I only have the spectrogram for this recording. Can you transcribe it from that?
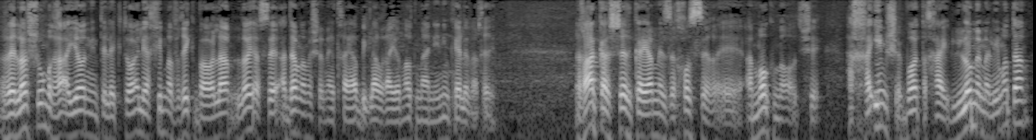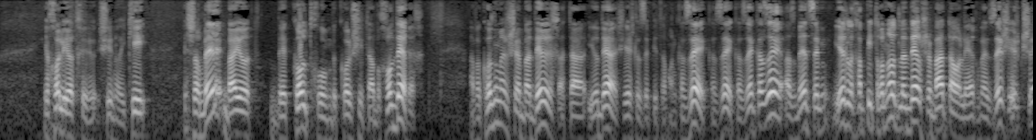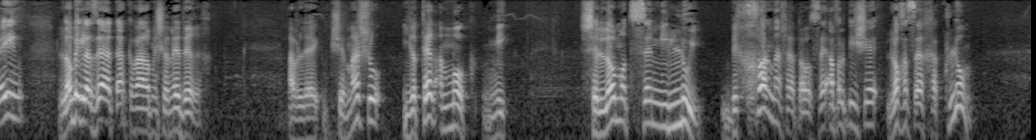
ולא שום רעיון אינטלקטואלי הכי מבריק בעולם לא יעשה, אדם לא משנה את חייו בגלל רעיונות מעניינים כאלה ואחרים. רק כאשר קיים איזה חוסר אה, עמוק מאוד, שהחיים שבו אתה חי לא ממלאים אותם, יכול להיות שינוי. כי יש הרבה בעיות בכל תחום, בכל שיטה, בכל דרך. אבל כל זמן שבדרך אתה יודע שיש לזה פתרון כזה, כזה, כזה, כזה, אז בעצם יש לך פתרונות לדרך שבה אתה הולך, וזה שיש קשיים, לא בגלל זה אתה כבר משנה דרך. אבל כשמשהו יותר עמוק, שלא מוצא מילוי בכל מה שאתה עושה, אף על פי שלא חסר לך כלום,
